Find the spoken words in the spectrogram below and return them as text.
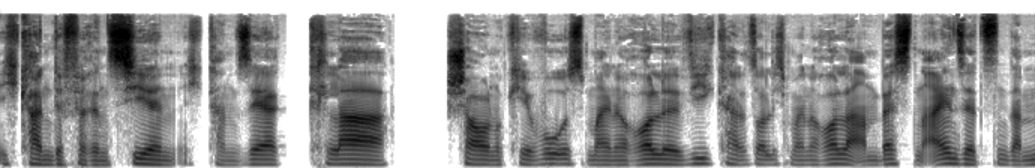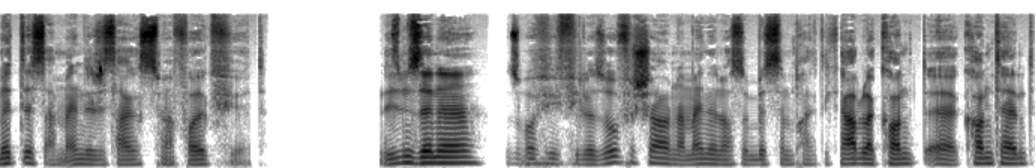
ich kann differenzieren, ich kann sehr klar schauen, okay, wo ist meine Rolle, wie kann, soll ich meine Rolle am besten einsetzen, damit es am Ende des Tages zum Erfolg führt. In diesem Sinne, super viel philosophischer und am Ende noch so ein bisschen praktikabler Con äh, Content.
